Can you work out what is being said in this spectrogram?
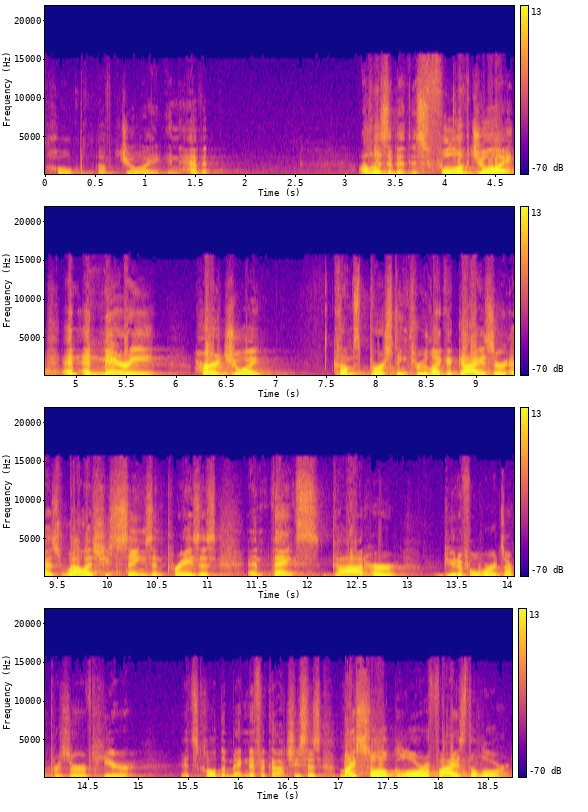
hope of joy in heaven. Elizabeth is full of joy, and, and Mary, her joy, comes bursting through like a geyser as well as she sings and praises and thanks God. Her beautiful words are preserved here. It's called the Magnificat. She says, My soul glorifies the Lord,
